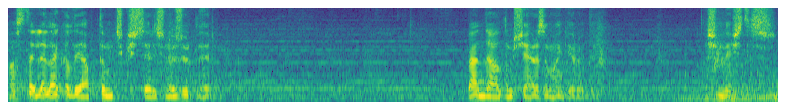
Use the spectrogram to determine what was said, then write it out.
Hastayla alakalı yaptığım çıkışlar için özür dilerim. Ben de aldığım şeyi her zaman geri öderim. İşim değiştir.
